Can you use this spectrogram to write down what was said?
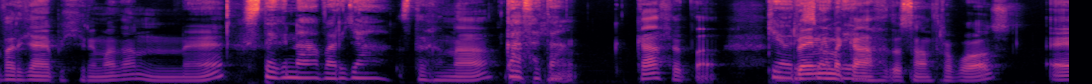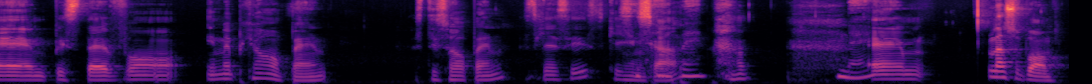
βαριά επιχειρήματα, ναι. Στεγνά, βαριά. Στεγνά. Κάθετα. Οκ. Κάθετα. Και Δεν οριζόντια. είμαι κάθετος άνθρωπος. Ε, πιστεύω είμαι πιο open στις open σχέσεις και Στις γενικά. open. Ναι. Ε, να σου πω.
